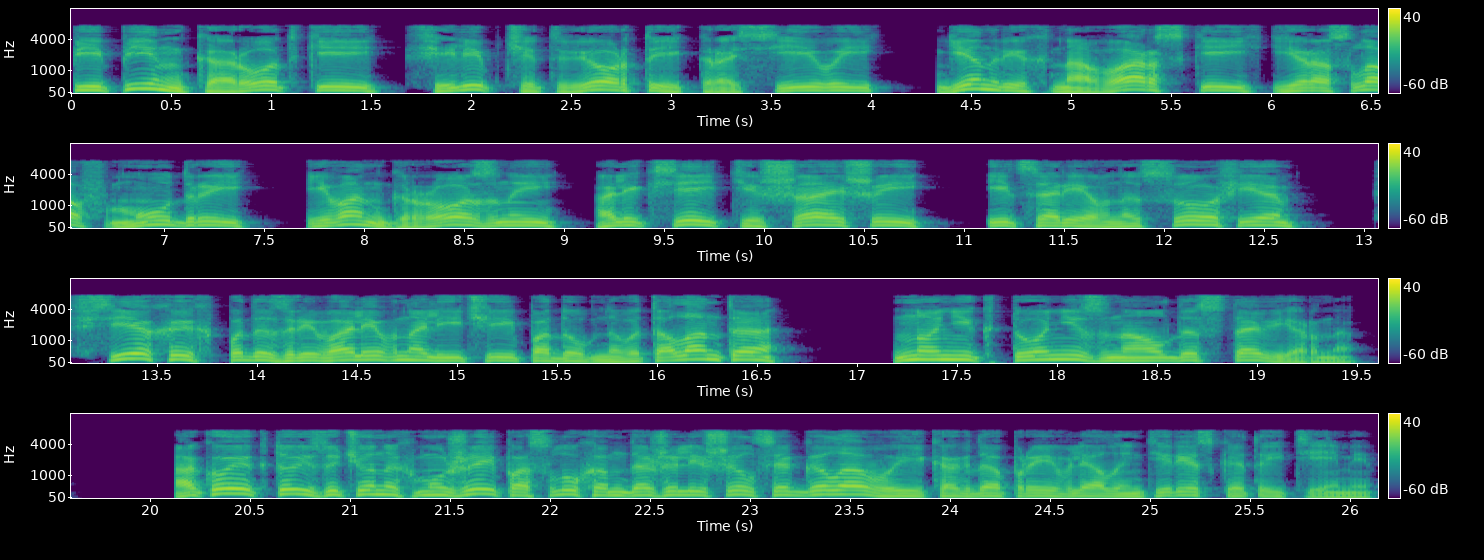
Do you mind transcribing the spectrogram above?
Пипин короткий, Филипп IV красивый, Генрих Наварский, Ярослав Мудрый, Иван Грозный, Алексей Тишайший и царевна Софья — всех их подозревали в наличии подобного таланта, но никто не знал достоверно. А кое-кто из ученых мужей, по слухам, даже лишился головы, когда проявлял интерес к этой теме.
